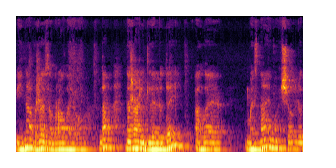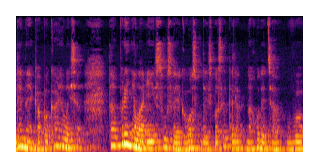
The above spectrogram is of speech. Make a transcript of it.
війна вже забрала його. Да? На жаль, для людей, але ми знаємо, що людина, яка покаялася та прийняла Ісуса як Господа і Спасителя, знаходиться в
